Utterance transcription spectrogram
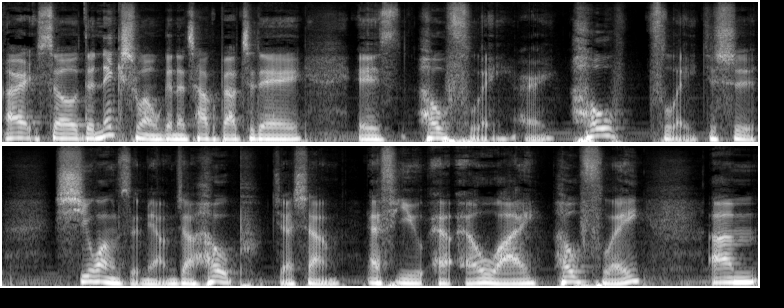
All right, so the next one we're going to talk about today is hopefully. All right, hopefully 就是 希望怎么样？我们叫 hope 加上 f u l l y hopefully. Um,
